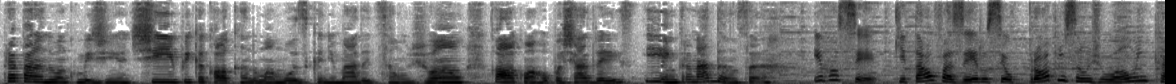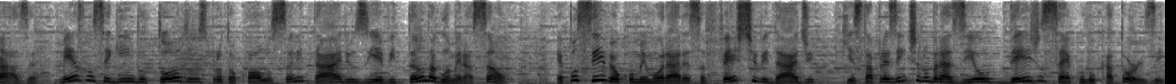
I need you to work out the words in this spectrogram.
preparando uma comidinha típica, colocando uma música animada de São João, coloca uma roupa xadrez e entra na dança. E você, que tal fazer o seu próprio São João em casa, mesmo seguindo todos os protocolos sanitários e evitando aglomeração? É possível comemorar essa festividade que está presente no Brasil desde o século XIV.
